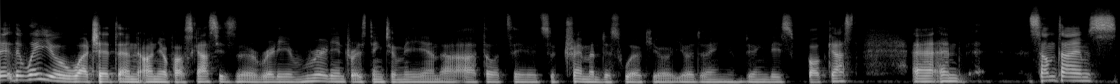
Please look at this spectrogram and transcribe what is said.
the, the way you watch it and on your podcast is uh, really really interesting to me, and I, I thought it's a tremendous work you're you're doing doing this podcast, uh, and sometimes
